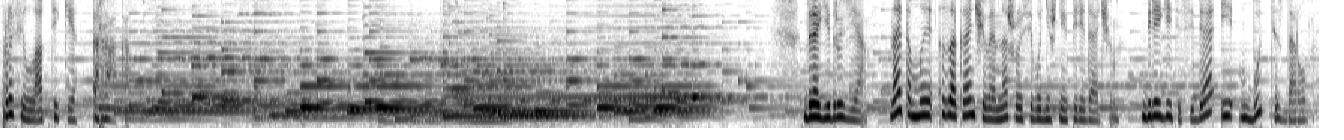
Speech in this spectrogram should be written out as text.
профилактики рака. Дорогие друзья, На этом мы заканчиваем нашу сегодняшнюю передачу. Берегите себя и будьте здоровы!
